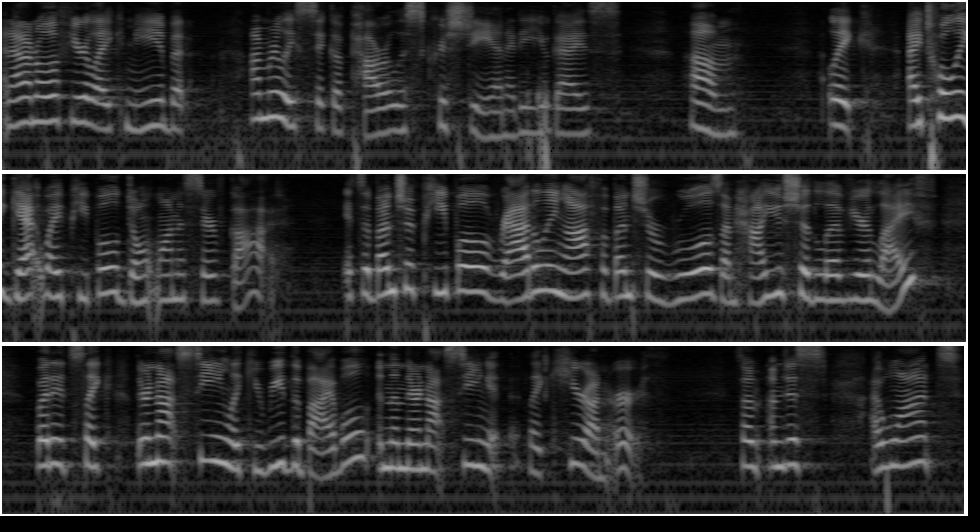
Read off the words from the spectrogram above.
And I don't know if you're like me, but I'm really sick of powerless Christianity, you guys. Um, like, I totally get why people don't want to serve God. It's a bunch of people rattling off a bunch of rules on how you should live your life, but it's like they're not seeing, like, you read the Bible and then they're not seeing it, like, here on earth. So I'm, I'm just, I want,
